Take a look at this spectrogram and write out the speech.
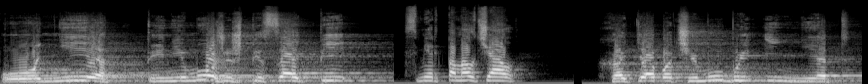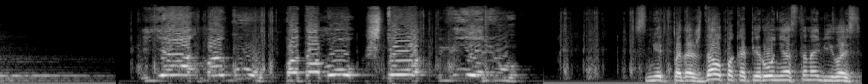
О нет, ты не можешь писать пи... Смерть помолчал. Хотя почему бы и нет? Я могу, потому что верю. Смерть подождал, пока перо не остановилось,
